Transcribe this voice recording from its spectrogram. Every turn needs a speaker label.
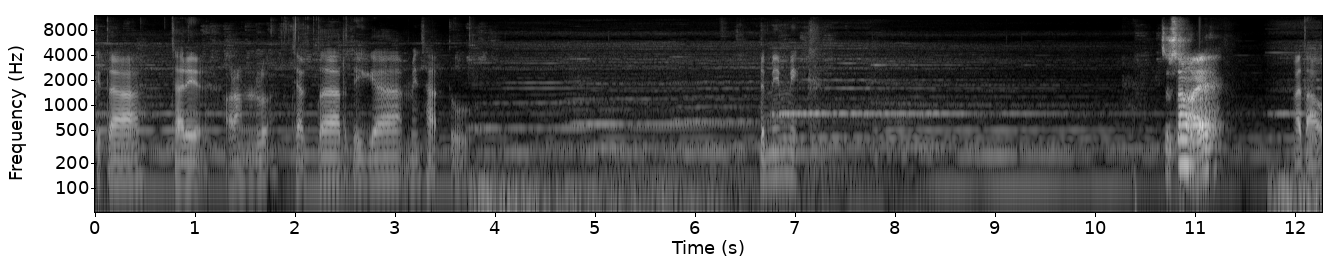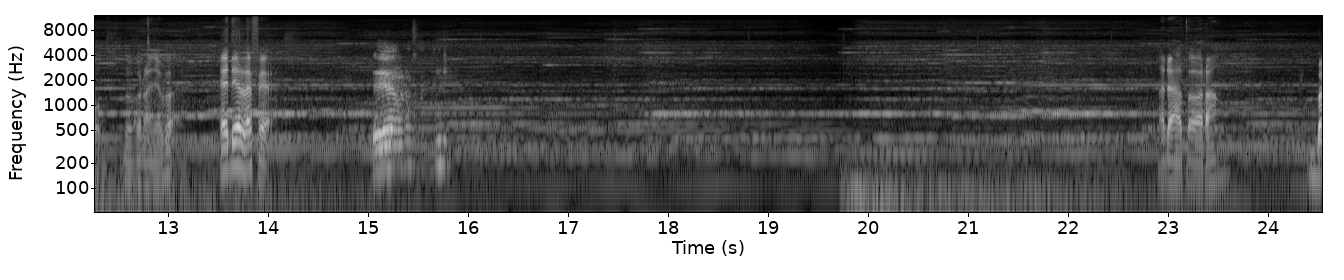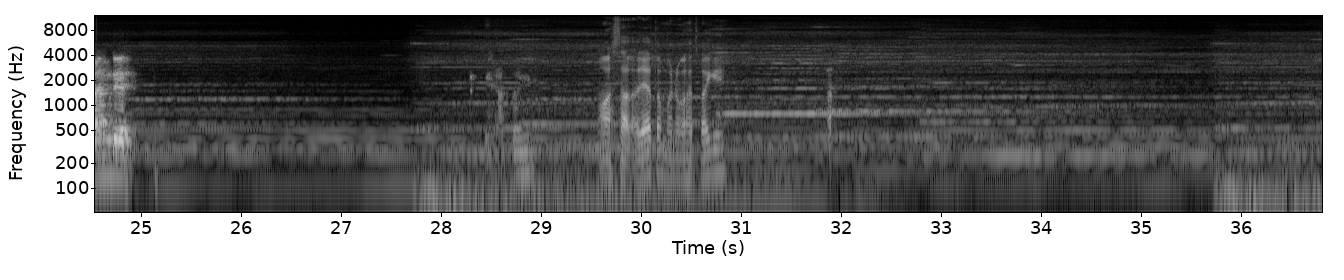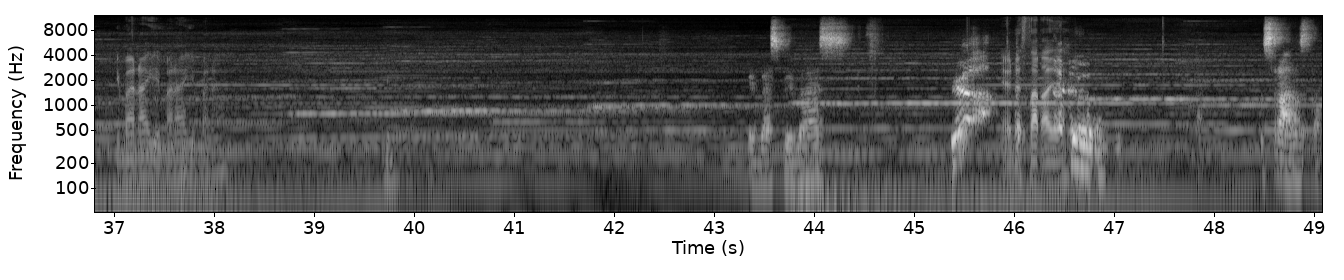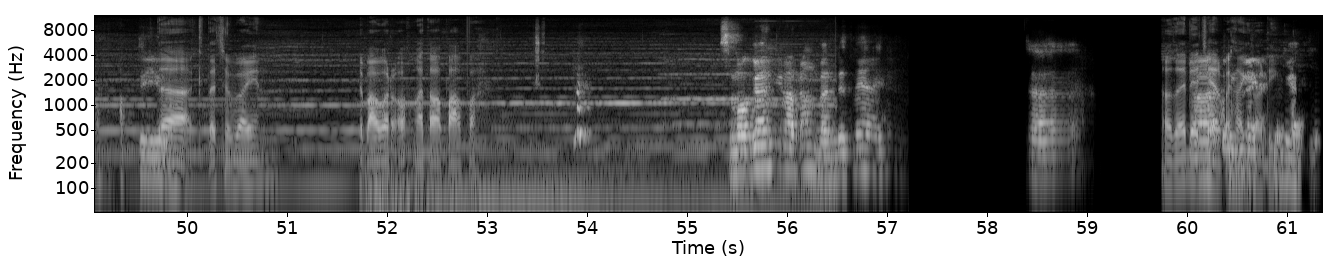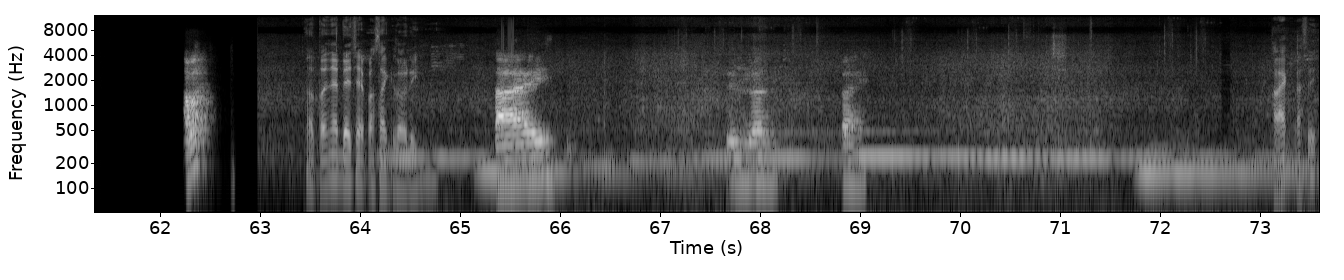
Speaker 1: kita cari orang dulu. Chapter 3 min 1. The Mimic.
Speaker 2: Susah nggak ya?
Speaker 1: Nggak tahu, belum pernah nyoba. Eh dia live ya?
Speaker 2: Iya, udah.
Speaker 1: Ada satu orang.
Speaker 2: Bandit.
Speaker 1: Mau start aja atau mau nunggu satu lagi? Gimana, gimana, gimana?
Speaker 2: Bebas, bebas. Ya,
Speaker 1: udah start aja.
Speaker 2: Terserah, terserah. Up to you.
Speaker 1: Kita, kita cobain the power of nggak tahu apa-apa.
Speaker 2: Semoga nih orang banditnya ini. Eh,
Speaker 1: Tahu-tahu dia
Speaker 2: eh,
Speaker 1: chat pas lagi
Speaker 2: enggak,
Speaker 1: loading.
Speaker 2: enggak. Apa?
Speaker 1: Dia chat pas lagi loading.
Speaker 2: Bye. Duluan. Bye.
Speaker 1: Lag nggak sih?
